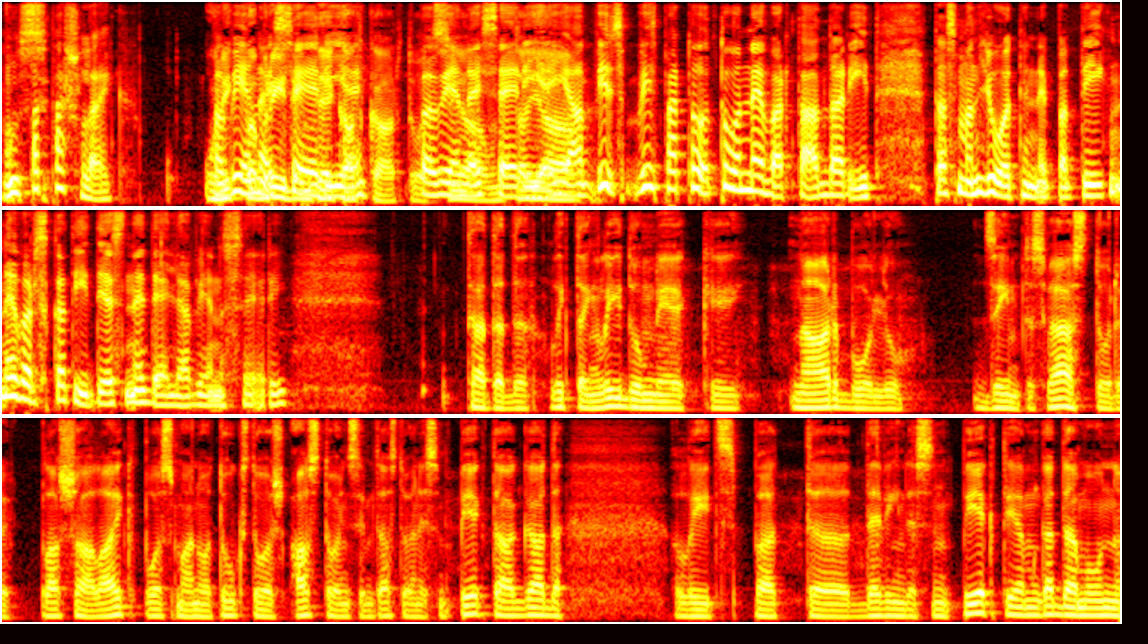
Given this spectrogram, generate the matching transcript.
Un pat pašlaik. Un Pa vienai sērijai. Pa vienai jā, sērijai, jā. Vis, vispār to, to nevar tā darīt. Tas man ļoti nepatīk. Nevar skatīties nedēļā vienu sēriju. Tātad likteņa līdumnieki, nārbuļu dzimtas vēsture plašā laika posmā no 1885. gada līdz pat uh, 95. gadam, un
